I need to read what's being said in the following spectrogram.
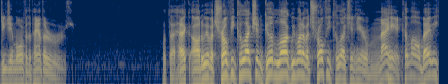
DJ Moore for the Panthers. What the heck? Oh, do we have a trophy collection? Good luck. We might have a trophy collection here. Man, come on, baby.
